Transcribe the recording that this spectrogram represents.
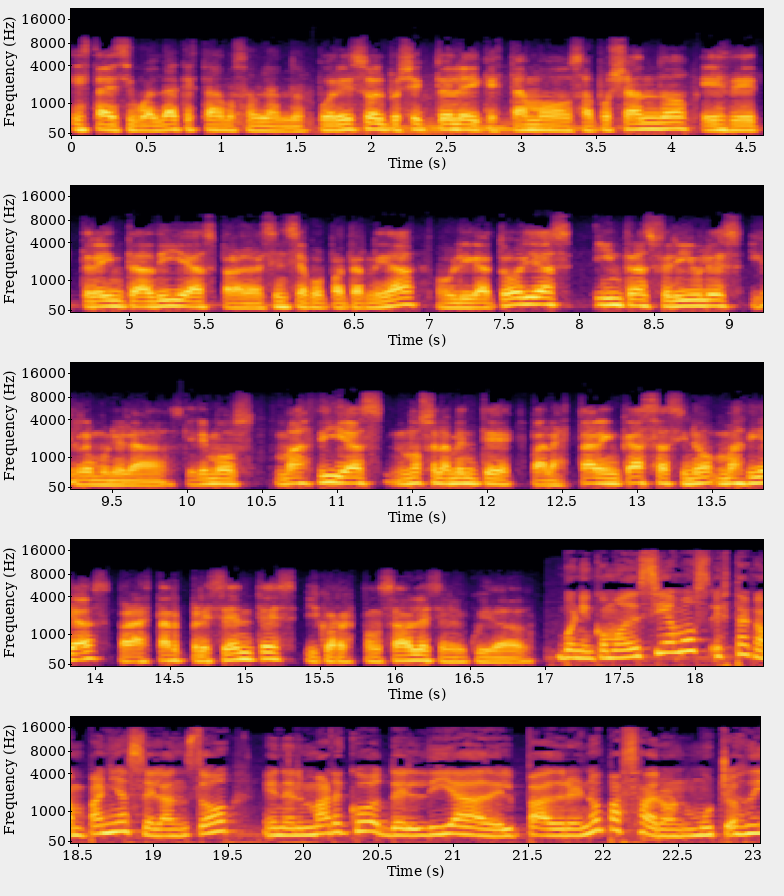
esta desigualdad que estábamos hablando. Por eso el proyecto de ley que estamos apoyando es de 30 días para la licencia por paternidad, obligatorias, intransferibles y remuneradas. Queremos más días, no solamente para estar en casa, sino más días para estar presentes y corresponsables en el cuidado. Bueno, y como decíamos, esta campaña se lanzó en el marco del Día del Padre. No pasaron muchos días,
